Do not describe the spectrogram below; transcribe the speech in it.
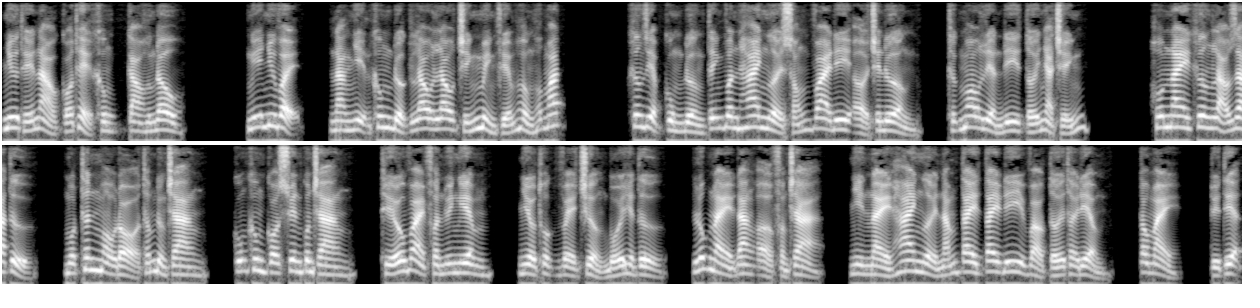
như thế nào có thể không cao hứng đâu. Nghĩ như vậy, nàng nhịn không được lau lau chính mình phiếm hồng hốc mắt. Khương Diệp cùng đường Tĩnh Vân hai người sóng vai đi ở trên đường, thực mau liền đi tới nhà chính. Hôm nay Khương lão gia tử, một thân màu đỏ thấm đường trang, cũng không có xuyên quân trang, thiếu vài phần uy nghiêm, nhiều thuộc về trưởng bối hiền tử, lúc này đang ở phòng trà, nhìn này hai người nắm tay tay đi vào tới thời điểm, tao mày, tùy tiện.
